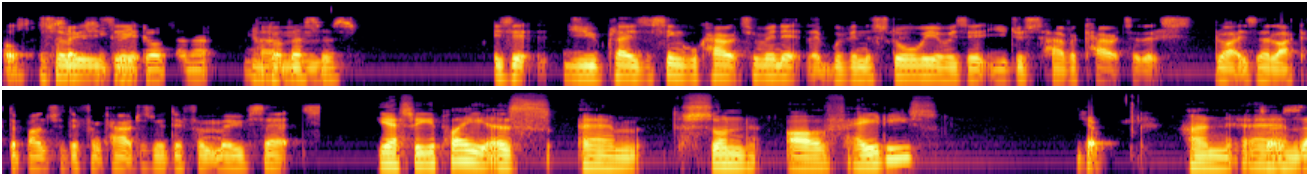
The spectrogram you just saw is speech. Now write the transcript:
Lots of So sexy is Greek it, gods in it and um, goddesses. Is it you play as a single character in it like, within the story, or is it you just have a character that's like? Is there like a bunch of different characters with different move sets? yeah, so you play as um, the son of Hades. Yep. And So um, Z-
